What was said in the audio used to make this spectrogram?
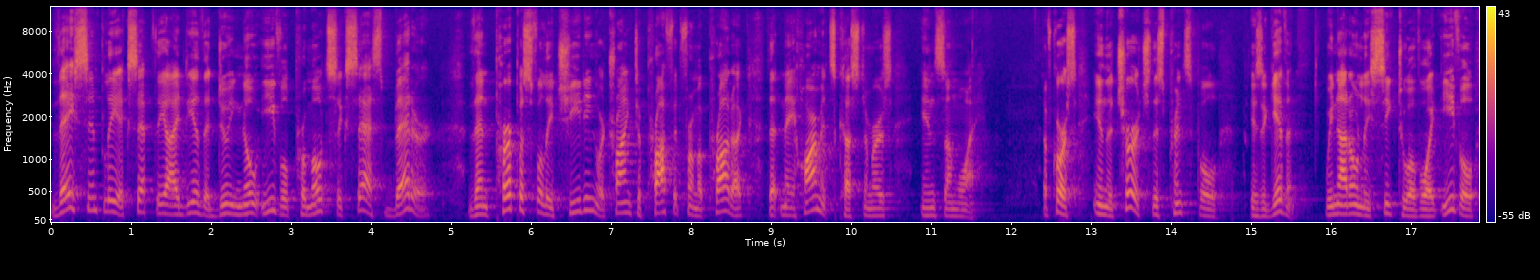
They simply accept the idea that doing no evil promotes success better than purposefully cheating or trying to profit from a product that may harm its customers in some way. Of course, in the church, this principle is a given. We not only seek to avoid evil,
